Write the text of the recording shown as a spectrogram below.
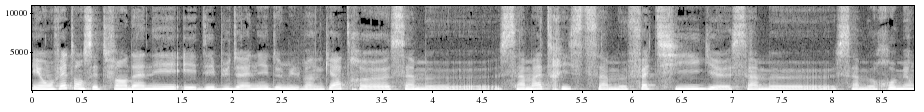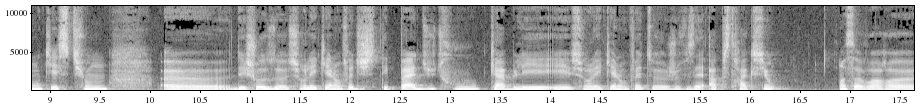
Et en fait, en cette fin d'année et début d'année 2024, euh, ça me ça m'attriste, ça me fatigue, ça me, remet en question. Euh, des choses sur lesquelles en fait j'étais pas du tout câblée et sur lesquelles en fait je faisais abstraction, à savoir euh,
